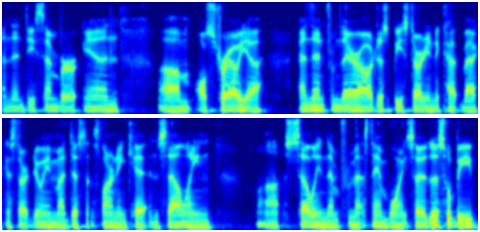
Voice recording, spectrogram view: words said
and then December in um, Australia. And then from there, I'll just be starting to cut back and start doing my distance learning kit and selling uh, selling them from that standpoint. So this will be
